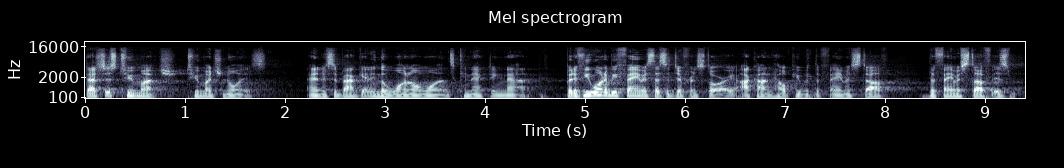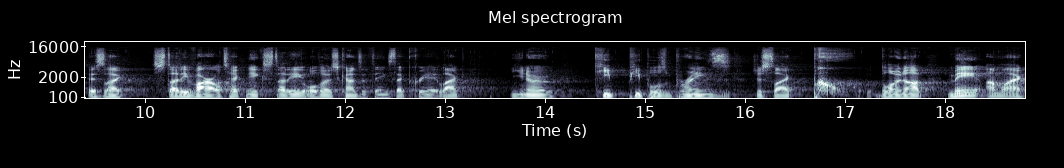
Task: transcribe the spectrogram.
that's just too much, too much noise. And it's about getting the one on ones, connecting that. But if you want to be famous, that's a different story. I can't help you with the famous stuff. The famous stuff is is like study viral techniques, study all those kinds of things that create like, you know, keep people's brains just like blown up. Me, I'm like,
